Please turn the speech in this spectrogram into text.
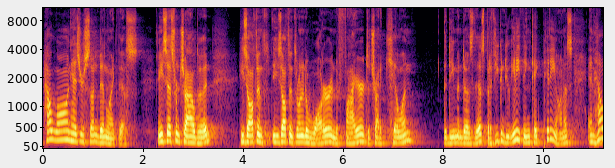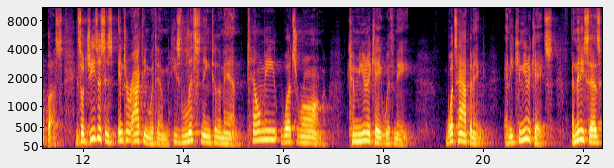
How long has your son been like this? And he says, From childhood. He's often, he's often thrown into water, into fire to try to kill him. The demon does this, but if you can do anything, take pity on us and help us. And so Jesus is interacting with him. He's listening to the man. Tell me what's wrong. Communicate with me. What's happening? And he communicates. And then he says,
